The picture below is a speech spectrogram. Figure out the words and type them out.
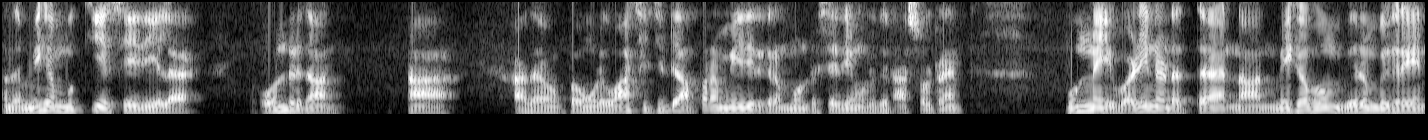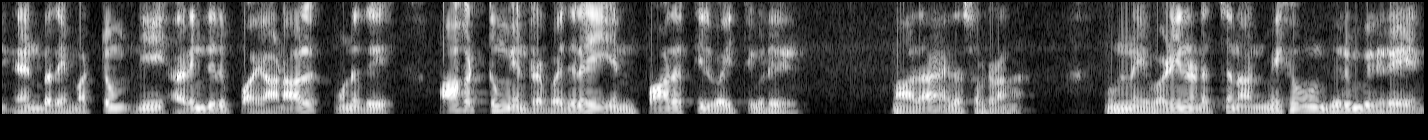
அந்த மிக முக்கிய செய்தியில் ஒன்று தான் நான் அதை இப்போ உங்களுக்கு வாசிச்சுட்டு அப்புறம் மீதி இருக்கிற மூன்று செய்தியும் உங்களுக்கு நான் சொல்கிறேன் உன்னை வழிநடத்த நான் மிகவும் விரும்புகிறேன் என்பதை மட்டும் நீ அறிந்திருப்பாயானால் உனது ஆகட்டும் என்ற பதிலை என் பாதத்தில் வைத்துவிடு. மாதா இதை சொல்கிறாங்க உன்னை வழிநடத்த நான் மிகவும் விரும்புகிறேன்.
